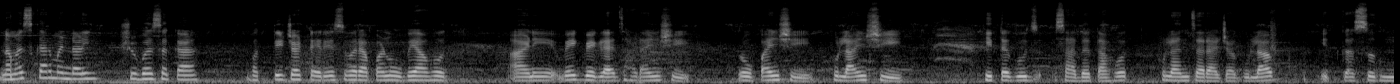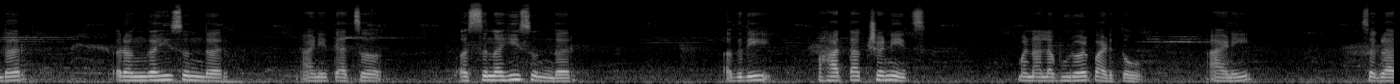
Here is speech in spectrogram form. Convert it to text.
नमस्कार मंडळी शुभ सकाळ. भक्तीच्या टेरेसवर आपण उभे आहोत आणि वेगवेगळ्या झाडांशी रोपांशी फुलांशी हितगुज साधत आहोत. फुलांचा राजा गुलाब इतका सुंदर रंगही सुंदर आणि त्याचं असणंही सुंदर. अगदी पाहता क्षणीच मनाला भुरळ पाडतो आणि सगळा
